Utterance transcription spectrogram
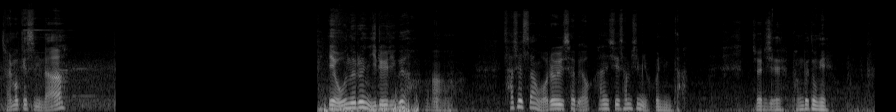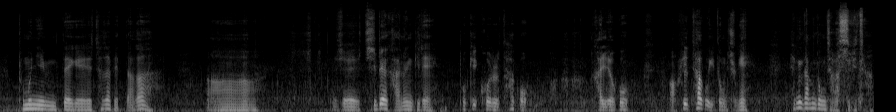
잘 먹겠습니다. 예, 오늘은 일요일이고요. 어, 사실상 월요일 새벽 1시 36분입니다. 저 이제 방배동에 부모님 댁에 찾아뵀다가 어, 이제 집에 가는 길에 복귀콜을 타고 가려고 어, 휠 타고 이동 중에 행당동 잡았습니다.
